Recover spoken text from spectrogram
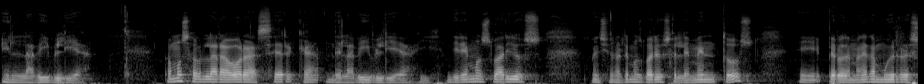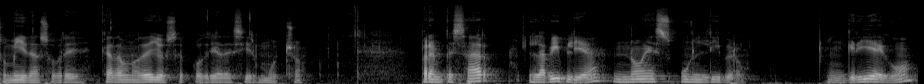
en la Biblia. Vamos a hablar ahora acerca de la Biblia y diremos varios, mencionaremos varios elementos, eh, pero de manera muy resumida sobre cada uno de ellos se podría decir mucho. Para empezar, la Biblia no es un libro. En griego,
